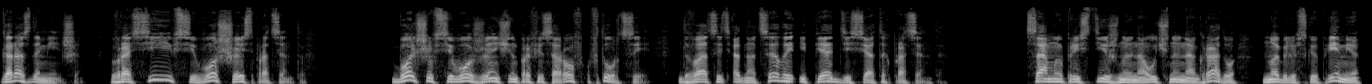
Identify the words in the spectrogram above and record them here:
гораздо меньше. В России всего 6%. Больше всего женщин-профессоров в Турции — 21,5%. Самую престижную научную награду, Нобелевскую премию,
